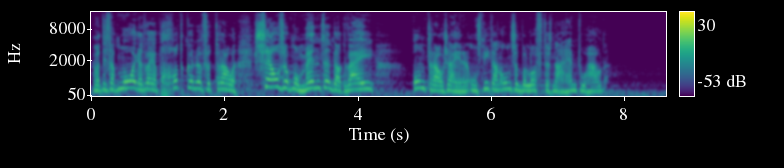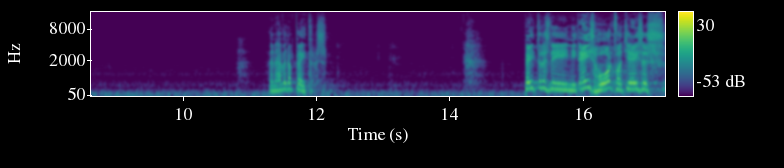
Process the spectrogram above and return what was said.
En wat is dat mooi dat wij op God kunnen vertrouwen, zelfs op momenten dat wij ontrouw zijn en ons niet aan onze beloftes naar hem toe houden. En dan hebben we dan Petrus. Petrus die niet eens hoort wat Jezus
